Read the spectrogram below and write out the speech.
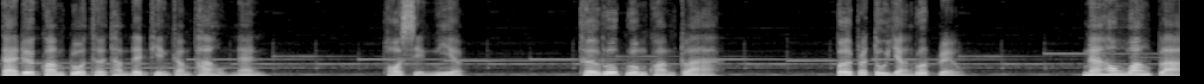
แต่ด้วยความกลัวเธอทำได้เพียงกำผ้าห่มแน่น พอเสียงเงียบ เธอรวบรวมความกล้า เปิดประตูอย่างรวดเร็ว หน้าห้องว่างเปล่า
